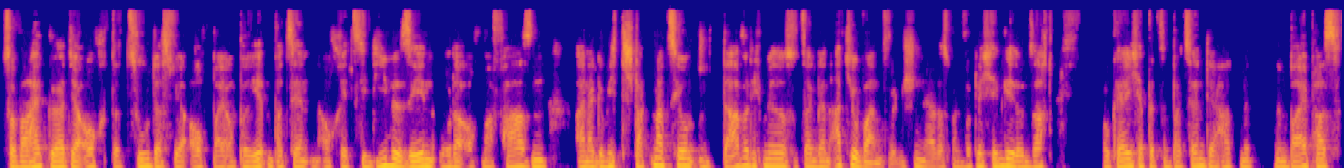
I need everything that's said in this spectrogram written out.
zur Wahrheit gehört ja auch dazu, dass wir auch bei operierten Patienten auch Rezidive sehen oder auch mal Phasen einer Gewichtsstagnation. Und da würde ich mir das sozusagen dann adjuvant wünschen, ja, dass man wirklich hingeht und sagt, okay, ich habe jetzt einen Patient, der hat mit einem Bypass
